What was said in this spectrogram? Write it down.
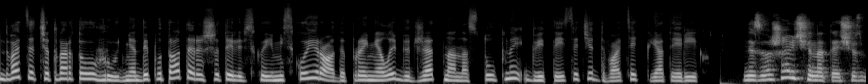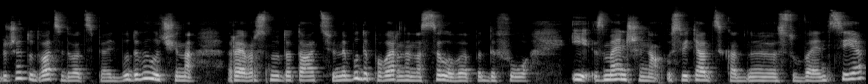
24 грудня депутати Решетилівської міської ради прийняли бюджет на наступний 2025 рік. Незважаючи на те, що з бюджету 2025 буде вилучена реверсну дотацію, не буде повернена силове ПДФО і зменшена освітянська е, субвенція,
